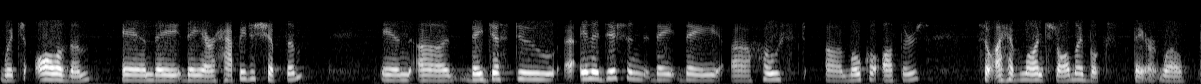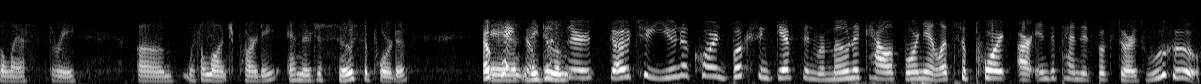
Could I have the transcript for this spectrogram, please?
which all of them, and they they are happy to ship them. And uh, they just do. In addition, they they uh, host uh, local authors. So I have launched all my books there. Well, the last three um, with a launch party, and they're just so supportive. Okay, And so they do a- listeners, go to Unicorn Books and Gifts in Ramona, California, and let's support our independent bookstores. Woohoo!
